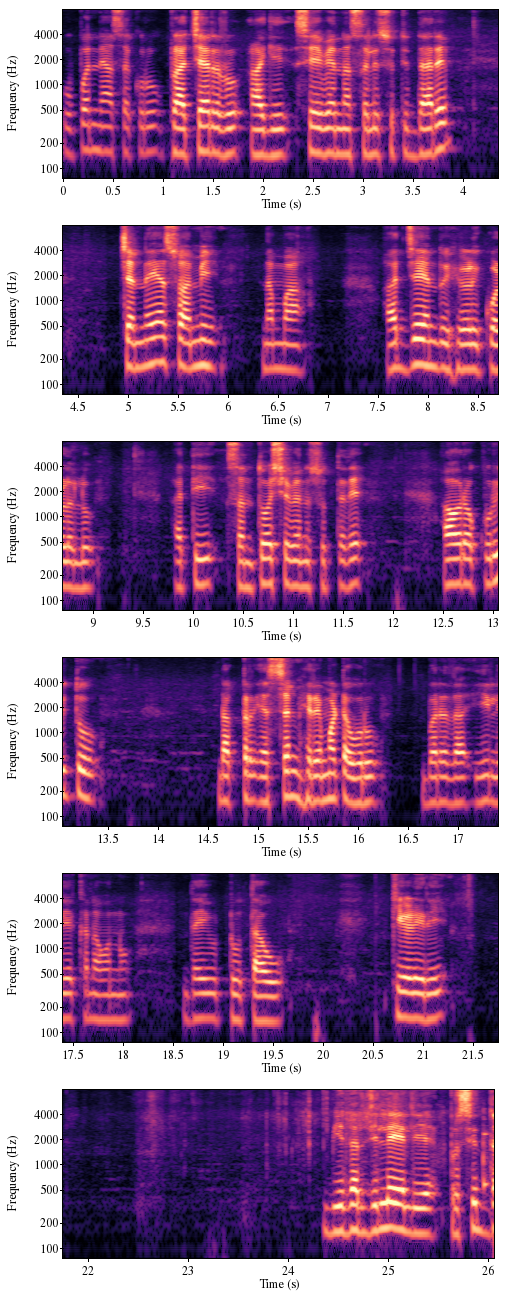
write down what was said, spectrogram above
ಉಪನ್ಯಾಸಕರು, ಪ್ರಾಚಾರ್ಯರು ಆಗಿ ಸೇವೆಯನ್ನು ಸಲ್ಲಿಸುತ್ತಿದ್ದಾರೆ. ಚೆನ್ನಯ್ಯ ಸ್ವಾಮಿ ನಮ್ಮ ಅಜ್ಜ ಎಂದು ಹೇಳಿಕೊಳ್ಳಲು ಅತಿ ಸಂತೋಷವೆನಿಸುತ್ತದೆ. ಅವರ ಕುರಿತು ಡಾಕ್ಟರ್ ಎಸ್ ಎಂ ಹಿರೇಮಠ್ ಅವರು ಬರೆದ ಈ ಲೇಖನವನ್ನು ದಯವಿಟ್ಟು ತಾವು ಕೇಳಿರಿ. ಬೀದರ್ ಜಿಲ್ಲೆಯಲ್ಲಿಯೇ ಪ್ರಸಿದ್ಧ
